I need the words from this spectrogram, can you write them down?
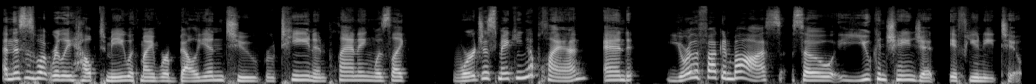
And this is what really helped me with my rebellion to routine and planning was like, we're just making a plan and you're the fucking boss. So you can change it if you need to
